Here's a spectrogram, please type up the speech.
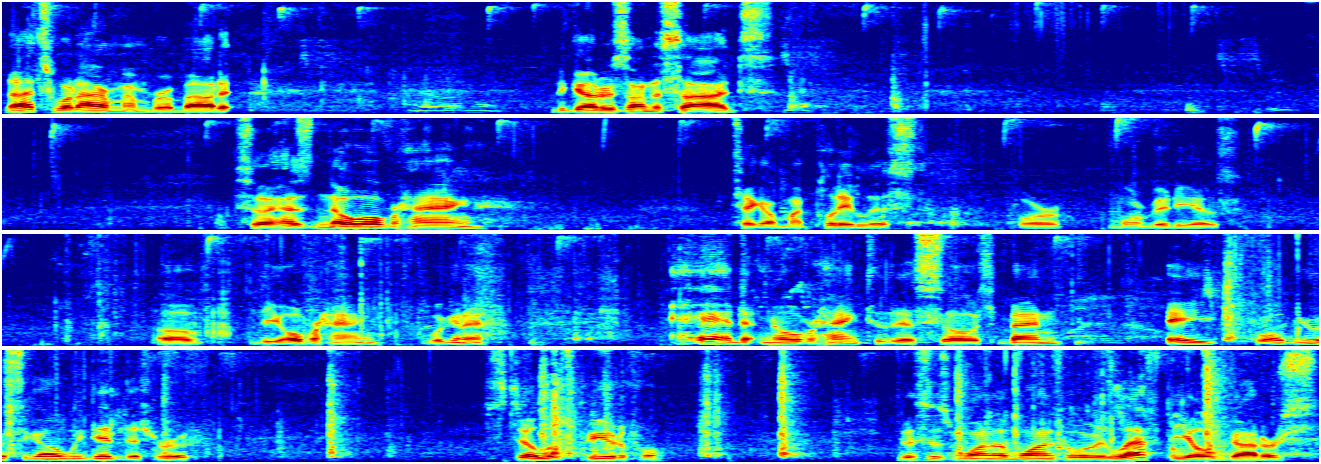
That's what I remember about it. The gutters on the sides. So it has no overhang. Check out my playlist for more videos of the overhang. We're gonna add an overhang to this. So it's been eight, 12 years ago we did this roof. Still looks beautiful. This is one of the ones where we left the old gutters.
